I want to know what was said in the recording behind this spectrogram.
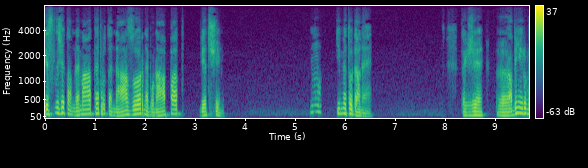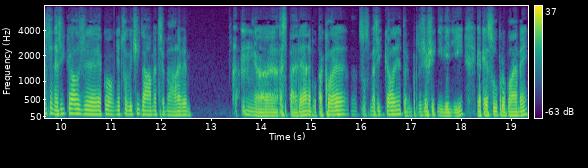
jestliže tam nemáte pro ten názor nebo nápad většinu. No, tím je to dané. Takže, eh, aby někdo prostě neříkal, že jako něco vyčítáme třeba, já nevím, SPD nebo takhle, co jsme říkali, tak protože všichni vědí, jaké jsou problémy,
